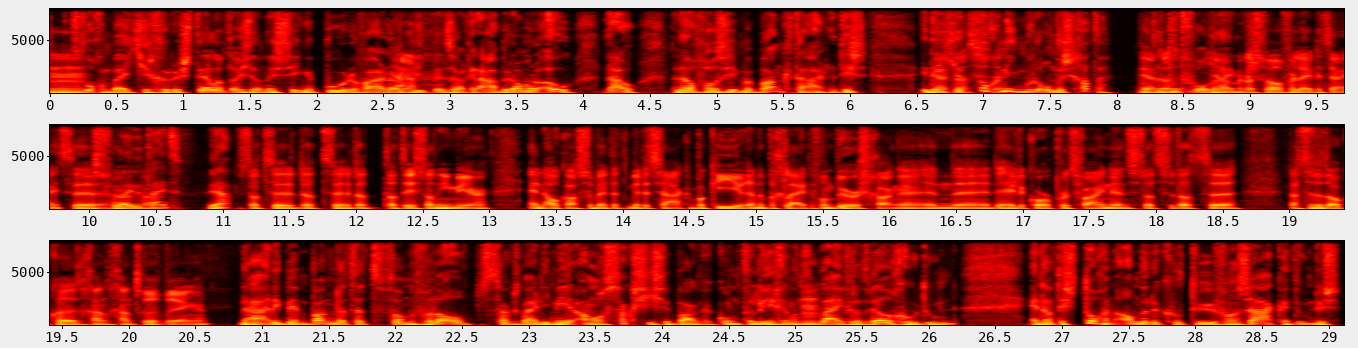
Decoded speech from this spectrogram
Mm. Het is toch een beetje geruststellend als je dan in Singapore of waar dan ja. liep... en zag je ABN AMRO. Oh, nou, met heel veel zin mijn bank daar. Het is, ik denk ja, dat je het toch niet moet onderschatten. Wat ja, het doet voor ondernemers. Maar dat is wel verleden tijd. Uh, dat is verleden tijd, ja. Dus dat, uh, dat, uh, dat, dat is dan niet meer. En ook als ze met het, met het zakenbankieren en het begeleiden van beursgangen... en de hele corporate finance, dat ze dat, dat, ze dat ook gaan, gaan terugbrengen. Nou, ik ben bang dat het van vooral straks bij die meer Anglo-Saxische banken komt te liggen. Want die hm. blijven dat wel goed doen. En dat is toch een andere cultuur van zaken doen. Dus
